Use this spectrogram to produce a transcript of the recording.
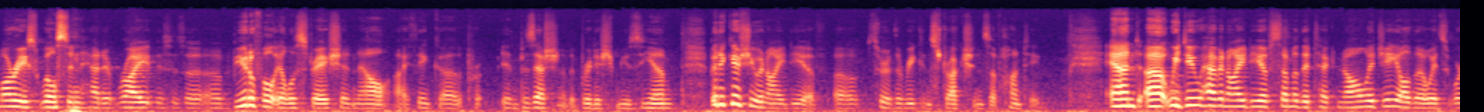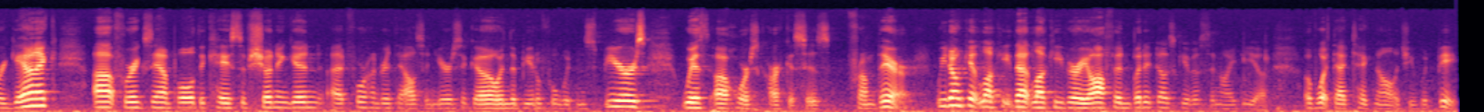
Maurice Wilson had it right. This is a, a beautiful illustration now, I think, uh, in possession of the British Museum. But it gives you an idea of, of sort of the reconstructions of hunting. And uh, we do have an idea of some of the technology, although it's organic. Uh, for example, the case of Schöningen at 400,000 years ago and the beautiful wooden spears with uh, horse carcasses from there. We don't get lucky, that lucky very often, but it does give us an idea of what that technology would be.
